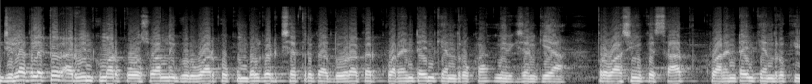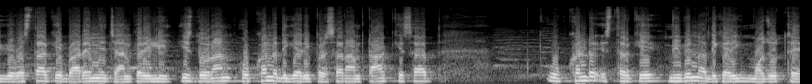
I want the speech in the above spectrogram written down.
जिला कलेक्टर अरविंद कुमार पोसवाल ने गुरुवार को कुंभलगढ़ क्षेत्र का दौरा कर क्वारंटाइन केंद्रों का निरीक्षण किया। प्रवासियों के साथ क्वारंटाइन केंद्रों की व्यवस्था के बारे में जानकारी ली। इस दौरान उपखंड अधिकारी परसाराम टाक के साथ उपखंड स्तर के विभिन्न अधिकारी मौजूद थे।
